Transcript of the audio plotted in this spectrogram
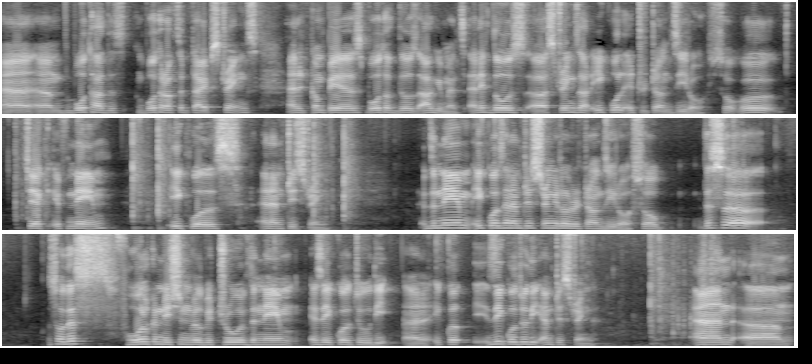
uh, um, both are this both are of the type strings. And it compares both of those arguments. And if those uh, strings are equal it returns zero. So we'll check if name equals an empty string. If the name equals an empty string it will return 0 so this uh, so this whole condition will be true if the name is equal to the uh, equal is equal to the empty string. And um,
